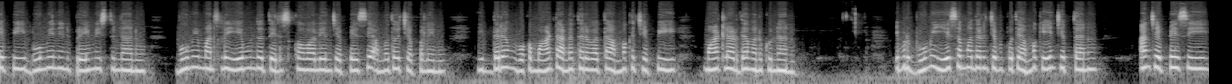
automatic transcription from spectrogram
చెప్పి భూమి నేను ప్రేమిస్తున్నాను. భూమి మనసులో ఏముందో తెలుసుకోవాలి అని చెప్పేసి అమ్మతో చెప్పలేను. ఇద్దరం ఒక మాట అన్న తర్వాత అమ్మకు చెప్పి మాట్లాడదాం అనుకున్నాను. ఇప్పుడు భూమి ఏ సమాధానం చెప్పకపోతే అమ్మకి ఏం చెప్తాను? అని చెప్పేసి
